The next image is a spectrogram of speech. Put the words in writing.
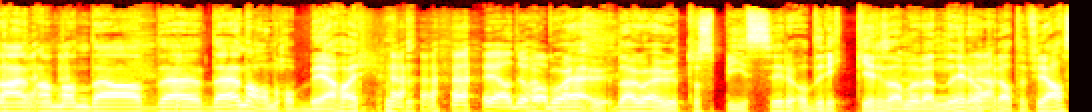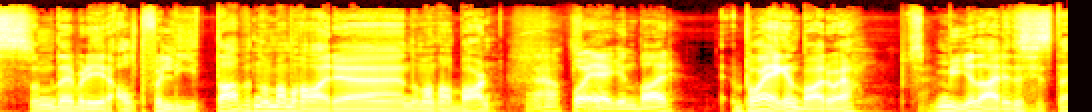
nei, nei, men det, er- det, er- det er en annen hobby jeg har. Ja, du Da går, jeg, da går jeg ut og spiser og drikker sammen med venner og Ja. prater fjas, som det blir altfor lite av når man har, eh, når man har barn. ja, på egen bar. På egen bar òg, ja. Mye der i det siste.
